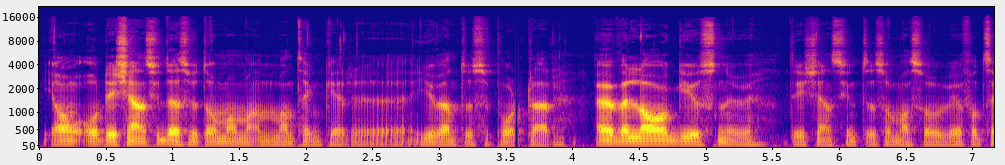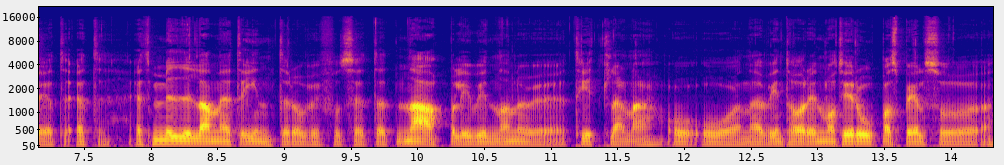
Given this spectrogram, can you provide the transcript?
Ja, och det känns ju dessutom om man, man tänker eh, Juventus-supportrar överlag just nu. Det känns ju inte som alltså, vi har fått se ett, ett, ett Milan, ett Inter och vi har fått se ett Napoli vinna nu eh, titlarna. Och, och, när vi inte har något Europaspel så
